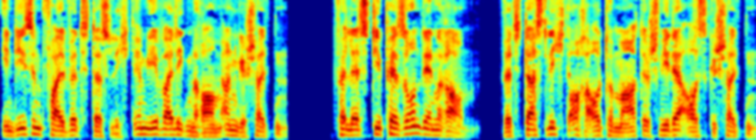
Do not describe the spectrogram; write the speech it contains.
In diesem Fall wird das Licht im jeweiligen Raum angeschalten. Verlässt die Person den Raum, wird das Licht auch automatisch wieder ausgeschalten.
